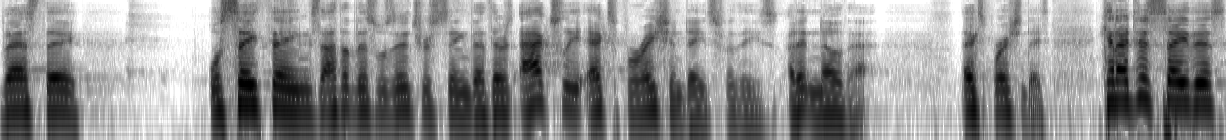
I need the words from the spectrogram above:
vest, they will say things. I thought this was interesting that there's actually expiration dates for these. I didn't know that. Expiration dates. Can I just say this?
